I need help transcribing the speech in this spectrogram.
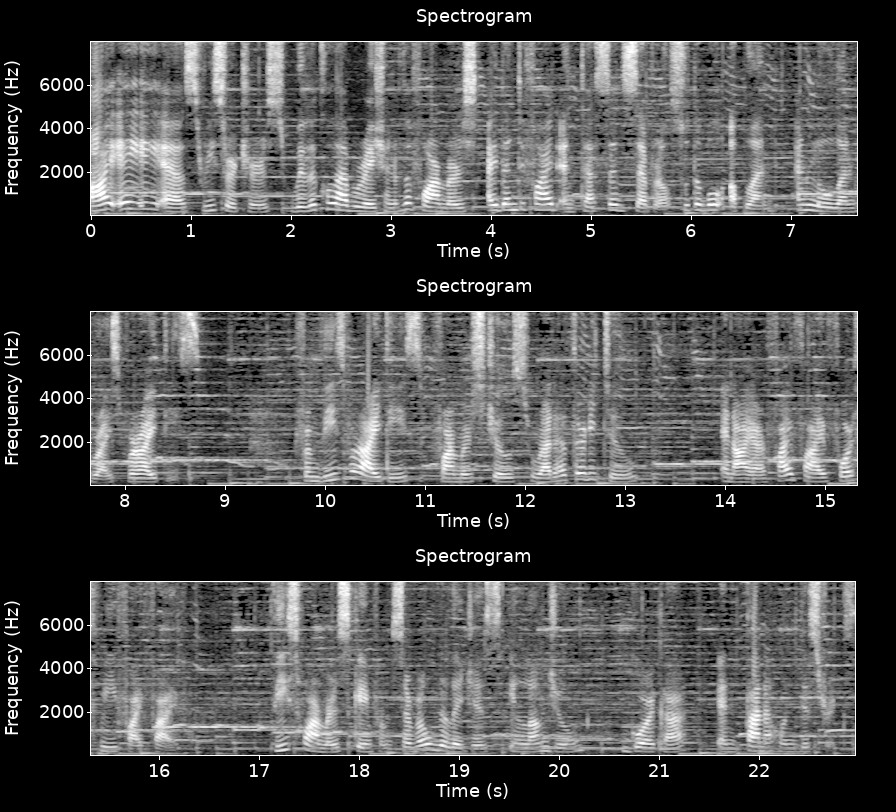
IAAS researchers, with the collaboration of the farmers, identified and tested several suitable upland and lowland rice varieties. From these varieties, farmers chose Radha 32, and IR 554355. These farmers came from several villages in Lamjung, Gorkha, and Tanahun districts.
